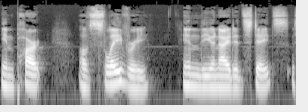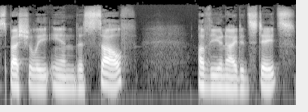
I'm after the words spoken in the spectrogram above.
in part of slavery in the United States especially in the south of the United States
